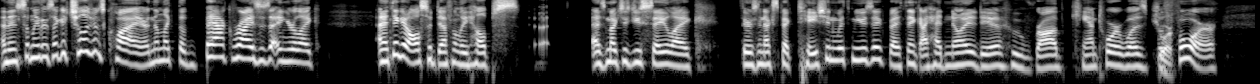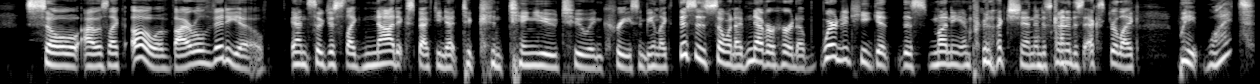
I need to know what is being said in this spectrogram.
And then suddenly there's like a children's choir. And then like the back rises and you're like, and I think it also definitely helps uh, as much as you say like there's an expectation with music, but I think I had no idea who Rob Cantor was Sure. before. So I was like, oh, a viral video. And so just like not expecting it to continue to increase and being like, this is someone I've never heard of. Where did he get this money in production? And it's kind of this extra like, wait, what?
